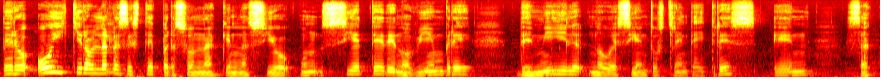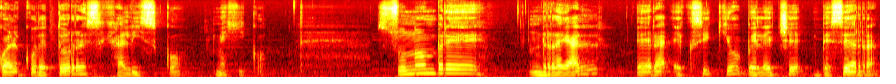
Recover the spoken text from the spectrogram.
Pero hoy quiero hablarles de esta persona que nació un 7 de noviembre de 1933 en Zacualco de Torres, Jalisco, México. Su nombre real era Exiquio Beleche Becerra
